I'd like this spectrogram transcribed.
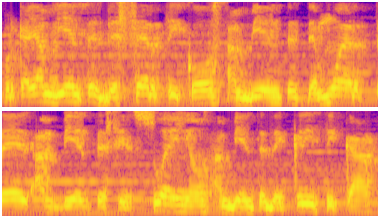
porque hay ambientes desérticos, ambientes de muerte, ambientes sin sueños, ambientes de crítica,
